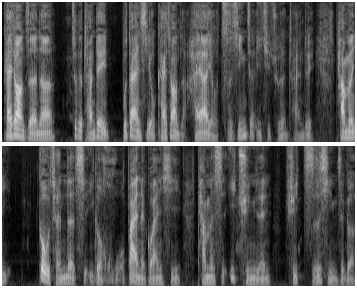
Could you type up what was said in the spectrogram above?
开创者呢，这个团队不但是有开创者，还要有执行者一起组成团队。他们构成的是一个伙伴的关系，他们是一群人去执行这个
